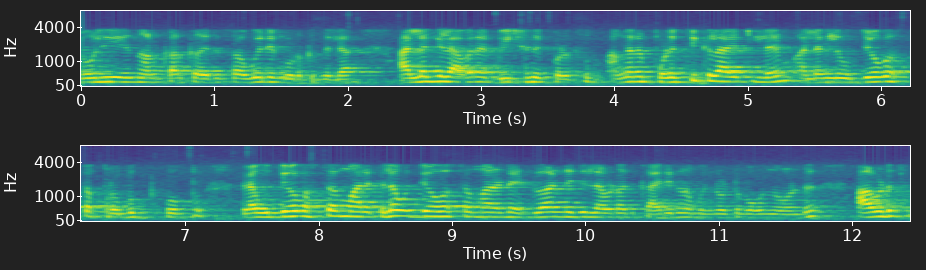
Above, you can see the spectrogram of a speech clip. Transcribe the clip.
ജോലി ചെയ്യുന്ന ആൾക്കാർക്ക് അതിന് സൗകര്യം കൊടുക്കുന്നില്ല അല്ലെങ്കിൽ അവരെ ഭീഷണിപ്പെടുത്തും. അങ്ങനെ പൊളിറ്റിക്കലായിട്ടുള്ള അല്ലെങ്കിൽ ഉദ്യോഗസ്ഥ പ്രമുഖ അല്ല ഉദ്യോഗസ്ഥന്മാരെ ചില ഉദ്യോഗസ്ഥന്മാരുടെ അഡ്വാന്റേജിൽ അവിടെ കാര്യങ്ങൾ മുന്നോട്ട് പോകുന്നതുകൊണ്ട് അവിടുത്തെ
